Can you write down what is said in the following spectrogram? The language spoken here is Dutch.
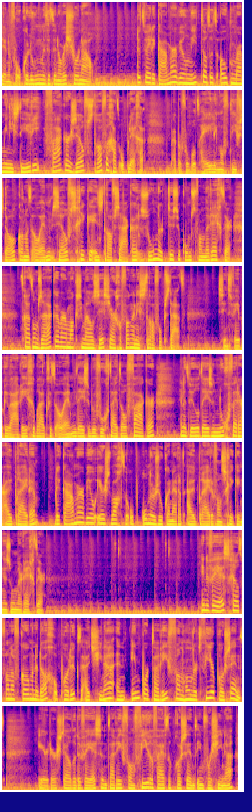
Jennifer Okkeloen met het NOS Journaal. De Tweede Kamer wil niet dat het Openbaar Ministerie vaker zelf straffen gaat opleggen. Bij bijvoorbeeld heling of diefstal kan het OM zelf schikken in strafzaken zonder tussenkomst van de rechter. Het gaat om zaken waar maximaal zes jaar gevangenisstraf op staat. Sinds februari gebruikt het OM deze bevoegdheid al vaker en het wil deze nog verder uitbreiden. De Kamer wil eerst wachten op onderzoeken naar het uitbreiden van schikkingen zonder rechter. In de VS geldt vanaf komende dag op producten uit China een importtarief van 104 procent. Eerder stelde de VS een tarief van 54 procent in voor China.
